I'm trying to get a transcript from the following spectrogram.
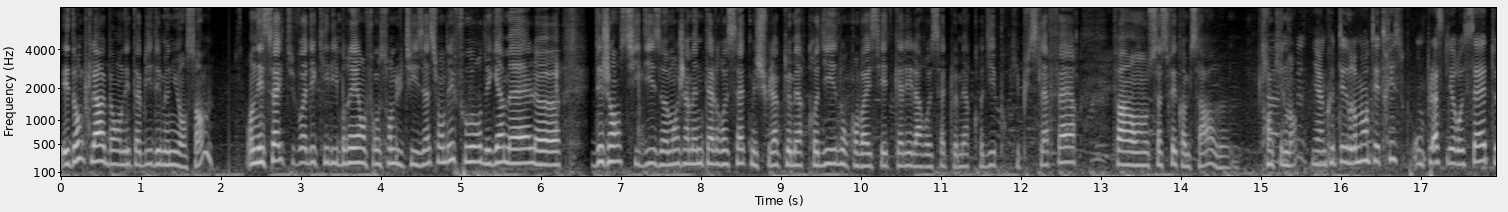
Et donc là, ben, on établit des menus ensemble. On essaye, tu vois, d'équilibrer en fonction de l'utilisation des fours, des gamelles. euh, des gens, s'ils disent, euh, moi j'amène telle recette, mais je suis là que le mercredi, donc on va essayer de caler la recette le mercredi pour qu'ils puissent la faire. Enfin, ça se fait comme ça, euh, tranquillement. Il y a un côté vraiment Tetris où on place les recettes.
